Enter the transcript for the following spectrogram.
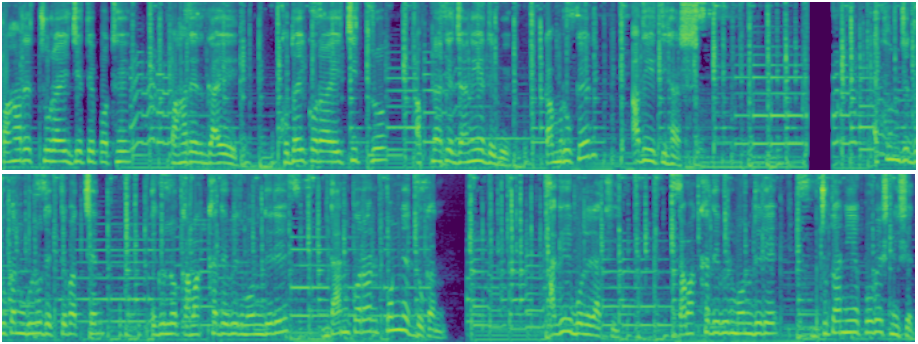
পাহাড়ের চূড়ায় যেতে পথে পাহাড়ের গায়ে খোদাই করা এই চিত্র আপনাকে জানিয়ে দেবে কামরুকের আদি ইতিহাস। এখন যে দোকানগুলো দেখতে পাচ্ছেন, এগুলো কামাখ্যা দেবীর মন্দিরে দান করার পণ্যের দোকান। আগেই বলে রাখি, কামাখ্যা দেবীর মন্দিরে জুতা নিয়ে প্রবেশ নিষেধ।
